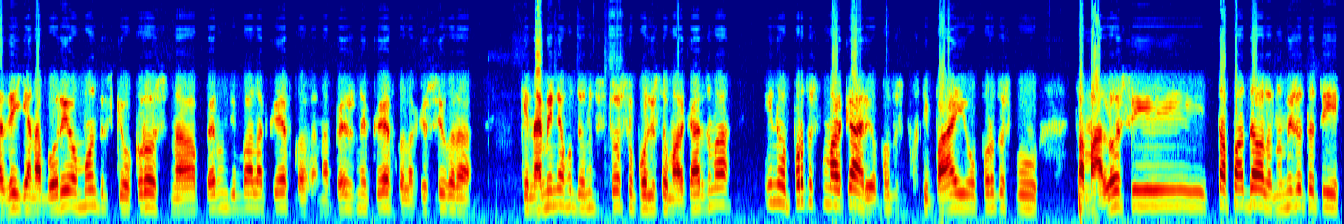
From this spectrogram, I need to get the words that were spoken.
Δηλαδή για να μπορεί ο Μόντριτς και ο Κρός να παίρνουν την μπάλα πιο εύκολα, να παίζουν πιο εύκολα, πιο σίγουρα και να μην έχουν τον νου τους τόσο πολύ στο μαρκάρισμα είναι ο πρώτος που μαρκάρει, ο πρώτος που χτυπάει, ο πρώτος που θα μαλώσει τα πάντα όλα. Νομίζω ότι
